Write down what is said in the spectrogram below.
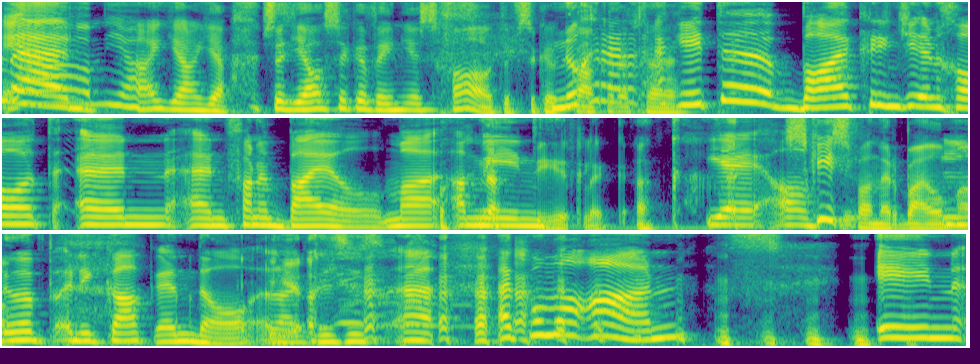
Ja, man. ja, ja, ja. So jy al sulke venues gehad of sulke Nog reg, ek het 'n baie cringe een gehad in in van 'n byl, maar I mean natuurlik. Okay. jy al Skus van der Byl man. loop in die kak in daar. Like, Ja. dis is uh, ek kom maar aan en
